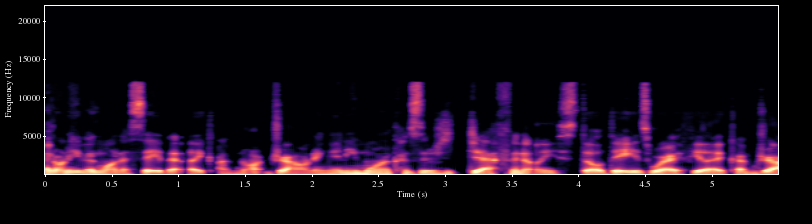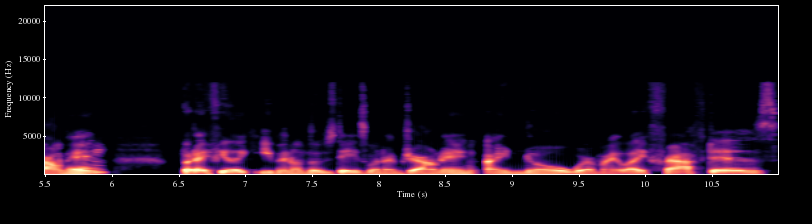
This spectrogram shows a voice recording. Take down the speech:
I don't even want to say that like I'm not drowning anymore because there's definitely still days where I feel like I'm drowning. But I feel like even on those days when I'm drowning, I know where my life raft is.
